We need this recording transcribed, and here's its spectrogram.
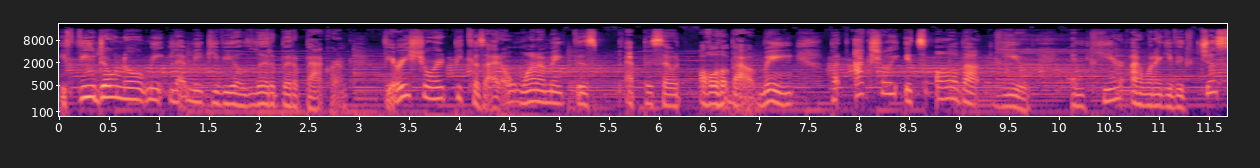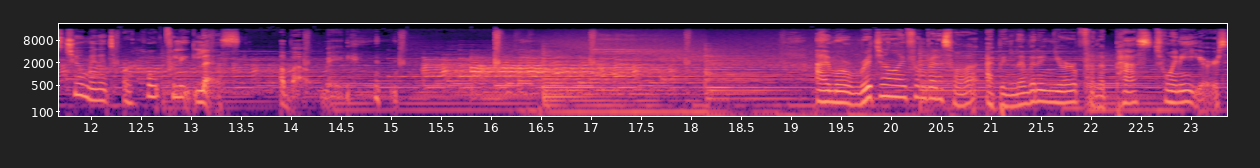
If you don't know me, let me give you a little bit of background. Very short because I don't want to make this episode all about me, but actually, it's all about you. And here I want to give you just two minutes or hopefully less about me. I'm originally from Venezuela. I've been living in Europe for the past 20 years,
